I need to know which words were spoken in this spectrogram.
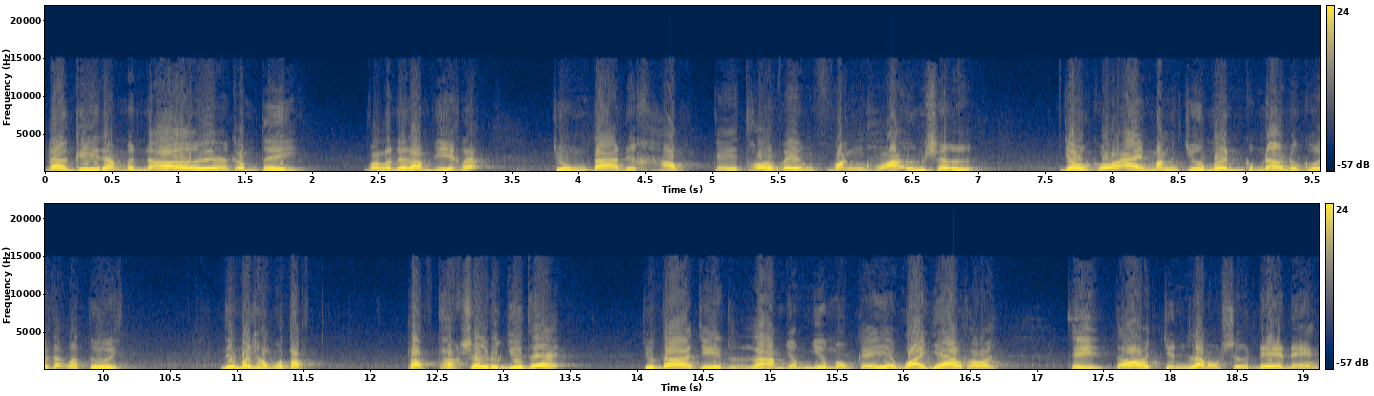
Đang khi đó mình ở công ty hoặc là nơi làm việc đó, chúng ta được học cái thói quen văn hóa ứng xử. Dầu có ai mắng chửi mình cũng nở nụ cười thật là tươi. Nếu mình không có tập tập thật sự được như thế, chúng ta chỉ làm giống như một cái ngoại giao thôi, thì đó chính là một sự đè nén.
